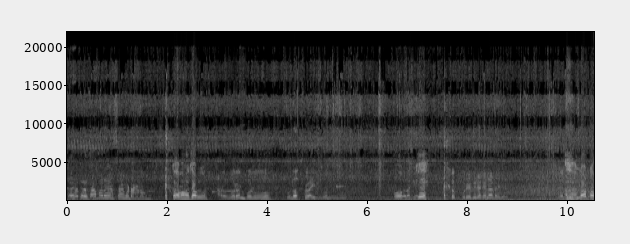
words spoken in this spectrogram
काय करायचं? काय बनवायचं आपल्याला? अरे वरण बनवू पुलाव राईस बनवू. ओके. पुऱ्या बिऱ्या काय लाटायच्या? लाटा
